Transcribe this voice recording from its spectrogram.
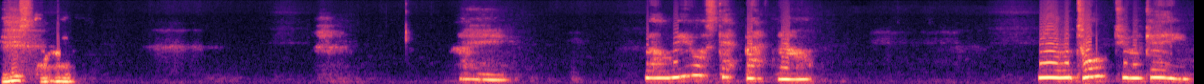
In his time. Hey. Well, we will step back now. We will talk to you again.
